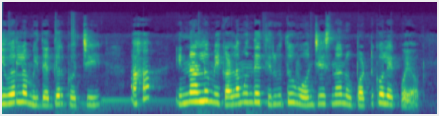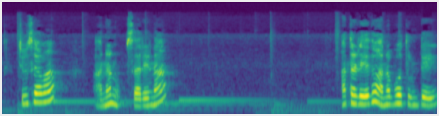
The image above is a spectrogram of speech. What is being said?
చివర్లో మీ దగ్గరకు వచ్చి ఆహా ఇన్నాళ్ళు మీ కళ్ళ ముందే తిరుగుతూ ఫోన్ చేసినా నువ్వు పట్టుకోలేకపోయావు. చూసావా? అనను. సరేనా? అతడేదో అనబోతుంటే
